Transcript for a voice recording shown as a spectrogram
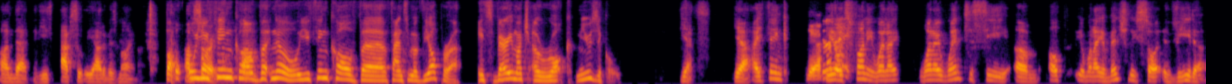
on that, and he's absolutely out of his mind. But or sorry. you think of um, no, you think of uh, Phantom of the Opera. It's very much a rock musical. Yes, yeah, I think. Yeah, you know, it's funny when I when I went to see um, when I eventually saw Evita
